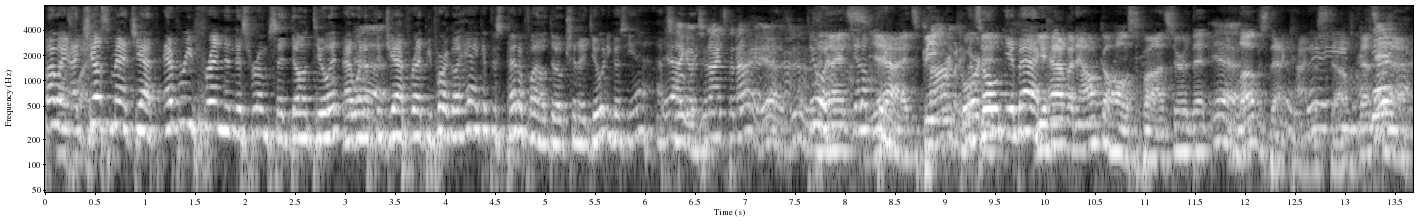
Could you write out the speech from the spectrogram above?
By the way, I just met Jeff. Every friend in this room said don't do it. I went up to Jeff right before. I go, hey, I get this pedophile joke. Should I do it? He goes, yeah, absolutely. Yeah, I go tonight's the night. Yeah, do it. Do it. And it's- Get up yeah, there. it's being Comedy. recorded. What's holding you back? have an alcohol sponsor that Yeah. loves that kind of stuff. That's Yeah.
